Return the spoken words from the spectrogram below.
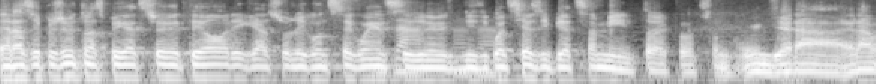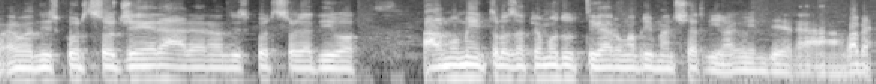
era semplicemente una spiegazione teorica sulle conseguenze Esatto, di, di qualsiasi piazzamento, ecco, insomma, quindi era, era- era un discorso generale, era un discorso relativo al momento, lo sappiamo tutti che a Roma prima non ci arriva, quindi era, vabbè.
